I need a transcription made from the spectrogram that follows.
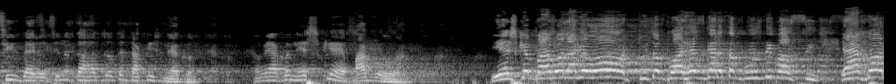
সিজদায় রয়েছি না তাহাজ্জতে ডাকিস না এখন। আমি এখন এসকে পাগল। এসকে পাগল আগে ওঠ তুই তো পরহেজগারে তো বুঝতে পারছি। এখন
